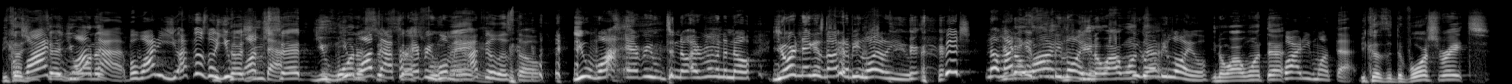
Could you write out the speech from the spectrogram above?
Because but why you said do you, you want wanna, that? But why do you? I feel as though you want you that. said you you want, want that for every woman. I feel as though you want every to know every woman to know your nigga's not gonna be loyal to you, bitch. No, my You know nigga's why? gonna be loyal. You know why I want he gonna that? be loyal. You know why I want that? Why do you want that? Because the divorce rates,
